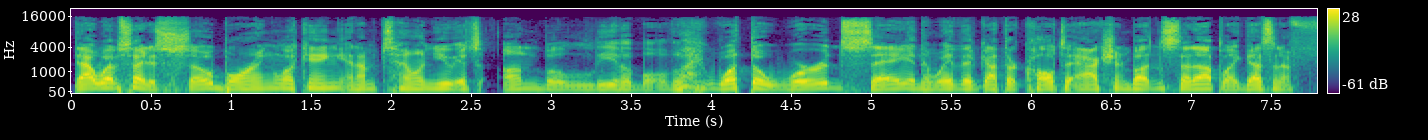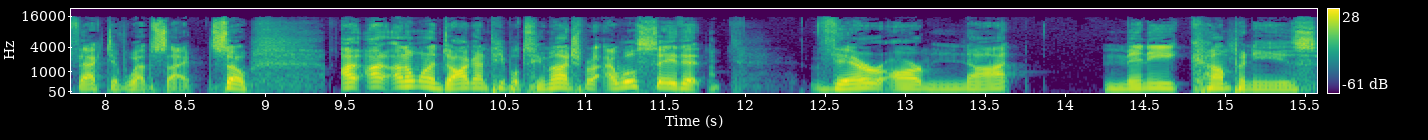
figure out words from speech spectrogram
That website is so boring looking, and I'm telling you, it's unbelievable. Like what the words say and the way they've got their call to action button set up, like that's an effective website. So I, I don't want to dog on people too much, but I will say that there are not many companies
